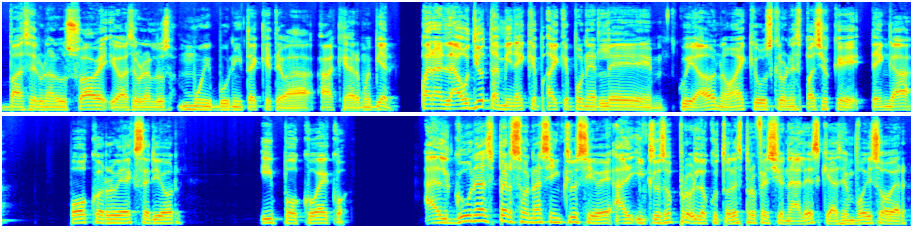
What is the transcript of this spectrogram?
va a ser una luz suave y va a ser una luz muy bonita y que te va a quedar muy bien. Para el audio también hay que, hay que ponerle cuidado, ¿no? Hay que buscar un espacio que tenga poco ruido exterior y poco eco. Algunas personas, inclusive, incluso locutores profesionales que hacen voiceover,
